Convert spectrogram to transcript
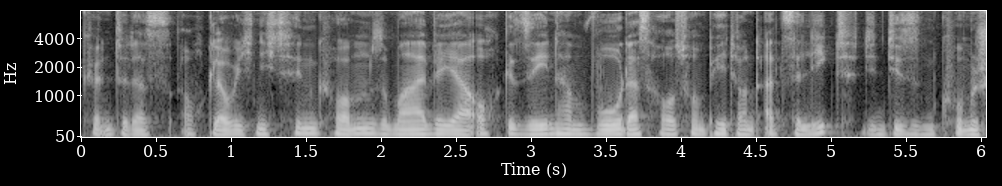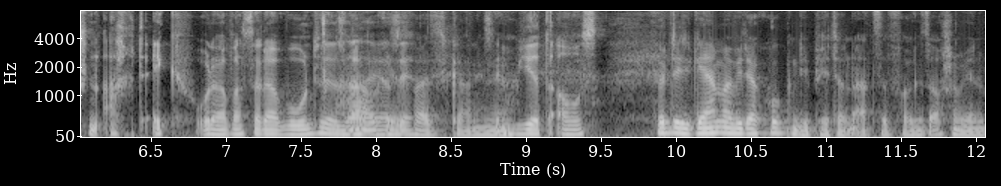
könnte das auch, glaube ich, nicht hinkommen, zumal wir ja auch gesehen haben, wo das Haus von Peter und Atze liegt, in diesem komischen Achteck oder was er da wohnte. Das ah, sah okay, ja sehr, weiß ich gar nicht sehr weird aus. Ich würde die gerne mal wieder gucken, die Peter und Atze-Folge. Ist auch schon wieder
